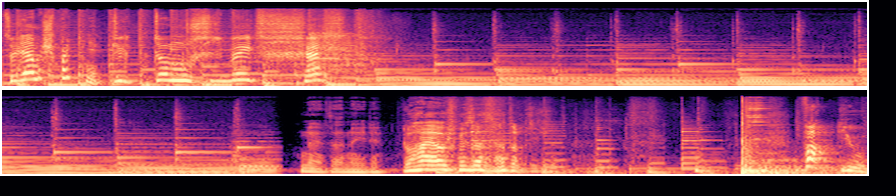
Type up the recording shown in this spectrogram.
Co dělám špatně? Ty to musí být šest. Ne, to nejde. No a já už mi zase na to přišel. Fuck you.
